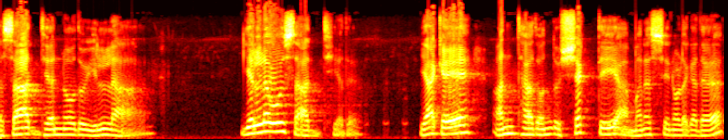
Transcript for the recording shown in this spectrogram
ಅಸಾಧ್ಯ ಅನ್ನೋದು ಇಲ್ಲ. ಎಲ್ಲವೂ ಸಾಧ್ಯದ. ಯಾಕೆ? ಅಂಥದೊಂದು ಶಕ್ತಿ ಆ ಮನಸ್ಸಿನೊಳಗದ,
